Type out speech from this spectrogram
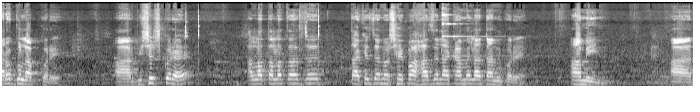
আরোগ্য লাভ করে। আর বিশেষ করে আল্লাহ তালা তাকে যেন শেফা হাজেলা কামেলা দান করে। আমিন। আর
